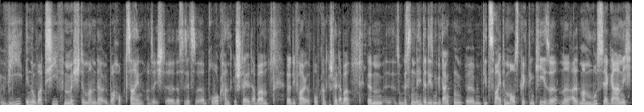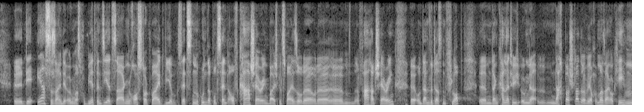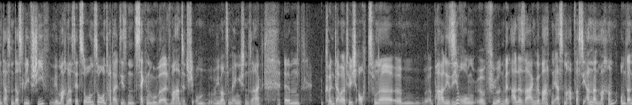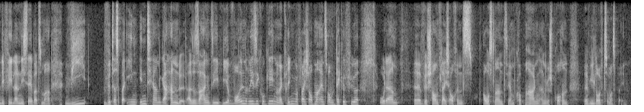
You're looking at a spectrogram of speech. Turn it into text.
wie innovativ möchte man da überhaupt sein? Also ich, äh, das ist jetzt äh, provokant gestellt, aber äh, die Frage ist provokant gestellt, aber ähm, so ein bisschen hinter diesem Gedanken, ähm, die zweite Maus kriegt den Käse. Ne? Also man muss ja gar nicht äh, der Erste sein, der irgendwas probiert. Wenn Sie jetzt sagen, Rostockweit, wir setzen 100% auf Carsharing beispielsweise oder, oder ähm, Fahrradsharing äh, und dann wird das ein Flop, ähm, dann kann natürlich irgendeine äh, Nachbarstadt oder wer auch immer sagen, okay, hm, das und das lief schief, wir machen das jetzt so und so und hat halt diesen Second Mover Advantage, um, wie man es im Englischen sagt. Ähm, könnte aber natürlich auch zu einer ähm, Paralysierung äh, führen, wenn alle sagen, wir warten erstmal ab, was die anderen machen, um dann die Fehler nicht selber zu machen. Wie wird das bei Ihnen intern gehandelt? Also sagen Sie, wir wollen Risiko gehen und dann kriegen wir vielleicht auch mal eins auf den Deckel für oder äh, wir schauen vielleicht auch ins Ausland. Sie haben Kopenhagen angesprochen. Äh, wie läuft sowas bei Ihnen?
